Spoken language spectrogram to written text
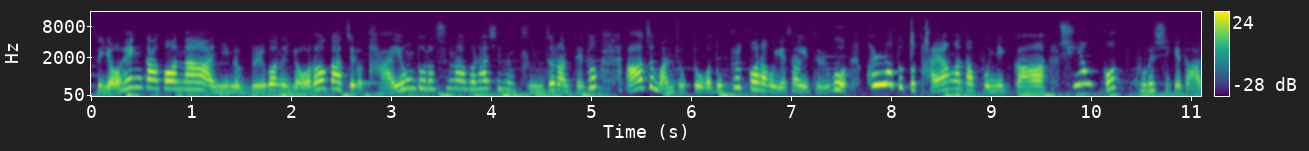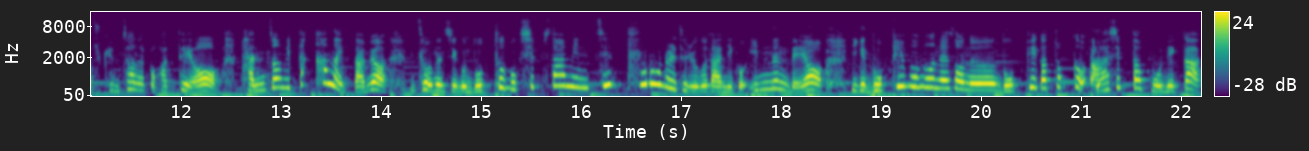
그래서 여행 가거나 아니면 물건을 여러 가지로 다용도로 수납을 하시는 분들한테도 아주 만족도가 높을 거라고 예상이 들고 컬러도 또 다양하다 보니까 취향껏 고르시기에도 아주 괜찮을 것 같아요. 단점이 딱 하나 있다면 저는 지금 노트북 13인치 프로를 들고 다니고 있는데요. 이게 높이 부분에서는 높이가 조금 아쉽다 보니까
